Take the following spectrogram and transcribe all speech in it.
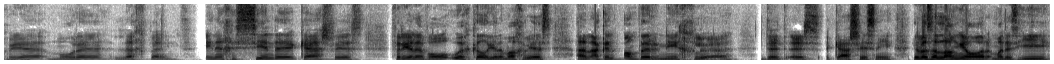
Goeiemôre Ligpunt en 'n geseënde Kersfees vir julle waar ook al julle mag wees. Um, ek kan amper nie glo dit is 'n Kersfees nie. Dit was 'n lang jaar, maar dis hier.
